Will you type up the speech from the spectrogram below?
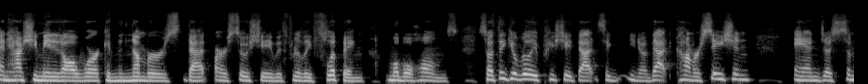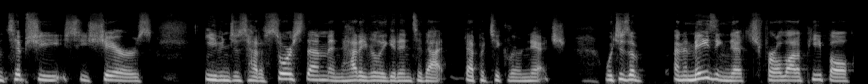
and how she made it all work and the numbers that are associated with really flipping mobile homes so i think you'll really appreciate that you know that conversation and just some tips she she shares even just how to source them and how to really get into that that particular niche which is a an amazing niche for a lot of people.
